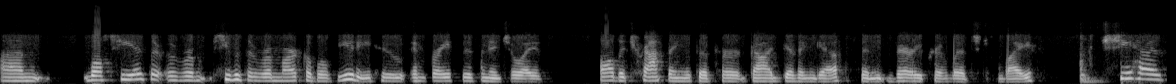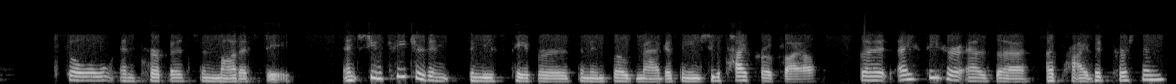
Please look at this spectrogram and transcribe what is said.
Um, while she is a, a she was a remarkable beauty who embraces and enjoys all the trappings of her God-given gifts and very privileged life. She has soul and purpose and modesty. And she was featured in the newspapers and in Vogue magazine. She was high profile but I see her as a, a private person.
